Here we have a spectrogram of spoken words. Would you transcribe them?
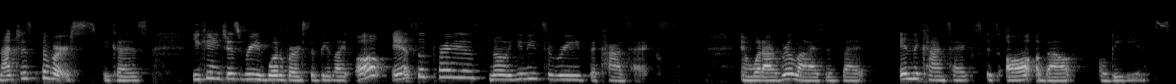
not just the verse, because you can't just read one verse and be like, oh, answer prayers. No, you need to read the context. And what I realize is that in the context, it's all about obedience.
